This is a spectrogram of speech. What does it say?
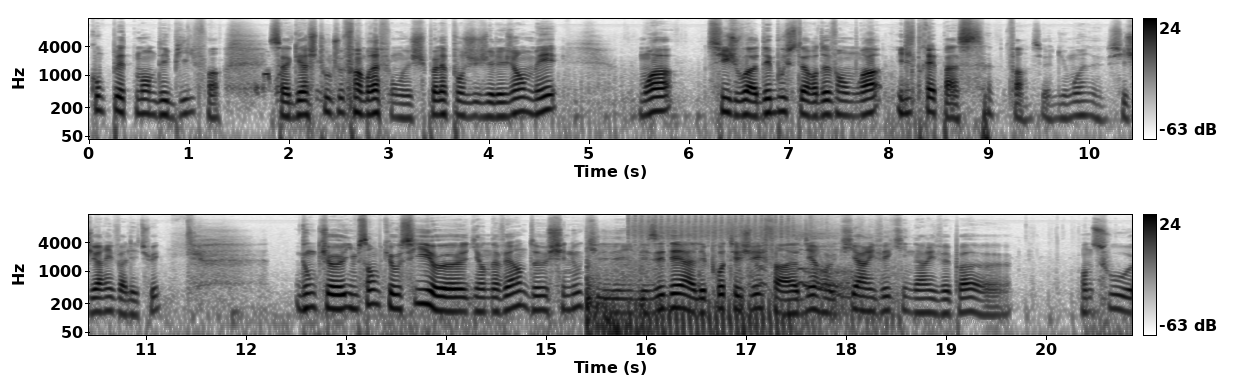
complètement débile. Enfin, ça gâche tout le jeu. Enfin bref, je suis pas là pour juger les gens, mais moi, si je vois des boosters devant moi, ils trépassent. Enfin, du moins, si j'y arrive à les tuer. Donc euh, il me semble que aussi euh, il y en avait un de chez nous qui les aidait à les protéger, enfin à dire qui arrivait, qui n'arrivait pas en dessous,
